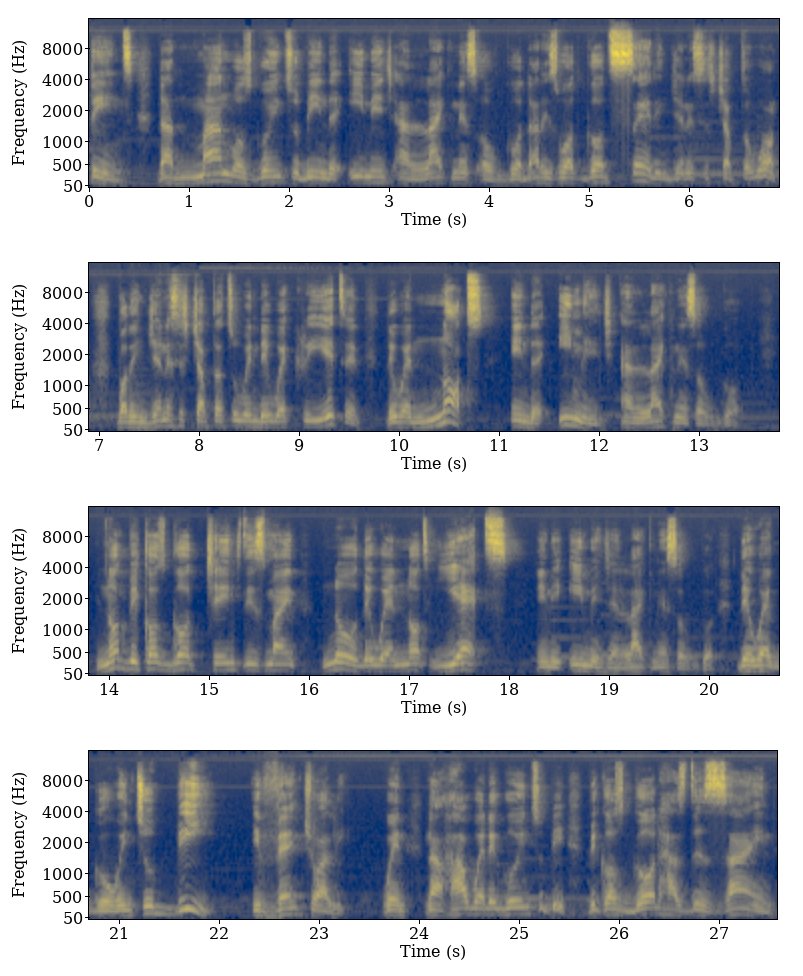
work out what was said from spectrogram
things that man was going to be in the image and likeness of God. That is what God said in Genesis chapter 1. But in Genesis chapter 2, when they were created, they were not in the image and likeness of God. Not because God changed his mind. No, they were not yet in the image and likeness of God. They were going to be eventually. When now, how were they going to be? Because God has designed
